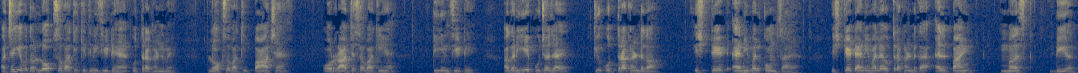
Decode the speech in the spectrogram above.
अच्छा ये बताओ, लोकसभा की कितनी सीटें हैं उत्तराखंड में? लोकसभा की पाँच हैं और राज्यसभा की हैं तीन सीटें। अगर ये पूछा जाए कि उत्तराखंड का स्टेट एनिमल कौन सा है? स्टेट एनिमल है उत्तराखंड का, एल्पाइन, मस्क, डियर।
